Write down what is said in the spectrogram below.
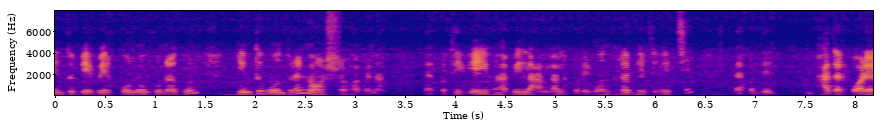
কিন্তু পেঁপের কোনো গুণাগুণ কিন্তু বন্ধুরা নষ্ট হবে না। দেখো ঠিক এইভাবেই লাল লাল করে বন্ধুরা ভেজে নিচ্ছি। দেখো ভাজার পরে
